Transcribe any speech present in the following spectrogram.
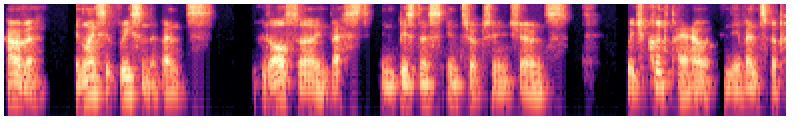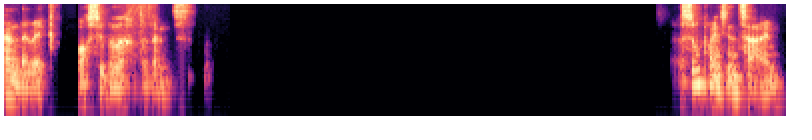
However, in light of recent events, you could also invest in business interruption insurance, which could pay out in the event of a pandemic or similar events. At some point in time,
